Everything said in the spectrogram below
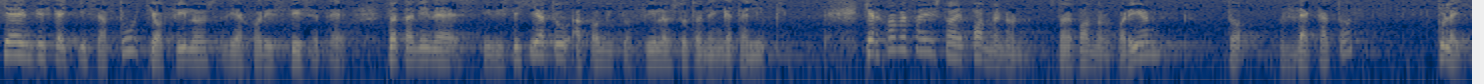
και εν της κακής αυτού και ο φίλος διαχωριστήσεται. Και όταν είναι στη δυστυχία του ακόμη και ο φίλος του τον εγκαταλείπει. Και ερχόμεθα στο επόμενο στο επόμενο χωρίον το δέκατο του λέγει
